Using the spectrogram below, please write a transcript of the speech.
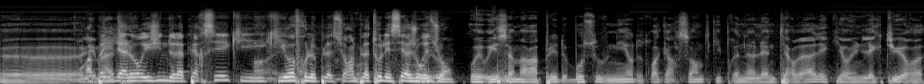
on rappelle, il est à l'origine de la percée qui, qui offre le sur un plateau laissé à Joris Oui, Durand. Oui, oui, ça m'a rappelé de beaux souvenirs de trois quarts centres qui prennent l'intervalle et qui ont une lecture,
